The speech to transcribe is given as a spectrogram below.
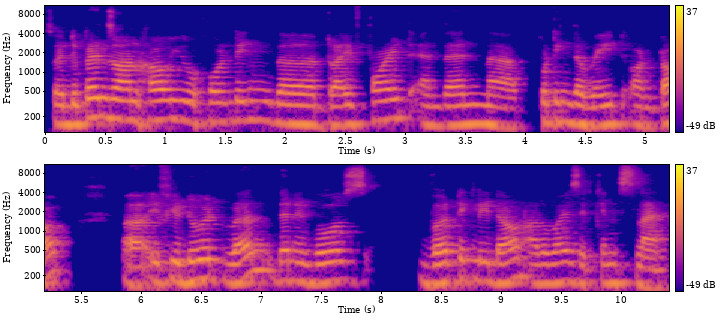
So it depends on how you're holding the drive point and then uh, putting the weight on top. Uh, if you do it well, then it goes vertically down. Otherwise, it can slant.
